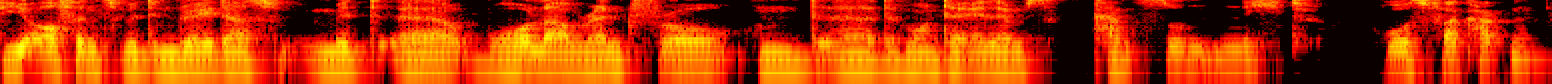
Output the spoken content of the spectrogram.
die Offense mit den Raiders, mit äh, Waller, Renfro und äh, Devonta Adams kannst du nicht groß verkacken.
